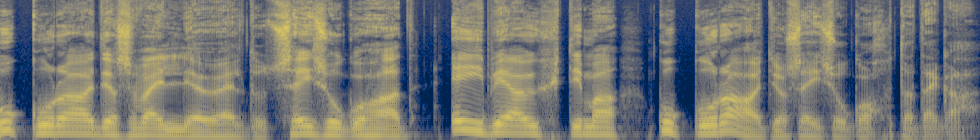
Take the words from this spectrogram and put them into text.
Kuku raadios välja öeldud seisukohad ei pea ühtima Kuku raadio seisukohtadega.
